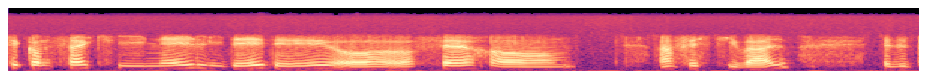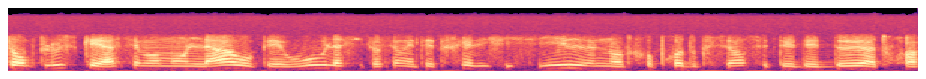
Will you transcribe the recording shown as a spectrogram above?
c'est comme ça qu'est née l'idée de euh, faire euh, un festival. Et d'autant plus qu'à ce moment-là, au Pérou, la situation était très difficile. Notre production, c'était de deux à trois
